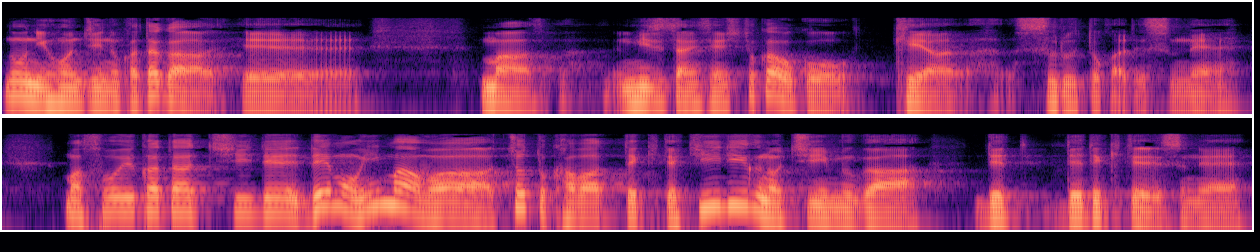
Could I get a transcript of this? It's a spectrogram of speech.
ーの日本人の方が、えー、まあ、水谷選手とかをこう、ケアするとかですね。まあそういう形で、でも今はちょっと変わってきて、T リーグのチームが出てきてですね。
